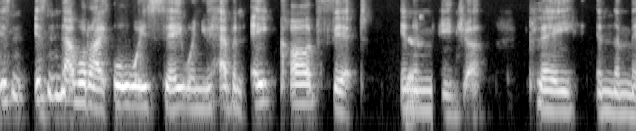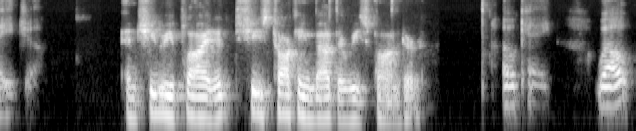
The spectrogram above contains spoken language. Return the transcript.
Isn't, isn't that what I always say? When you have an eight card fit in yes. a major, play in the major. And she replied, she's talking about the responder. Okay. Well,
